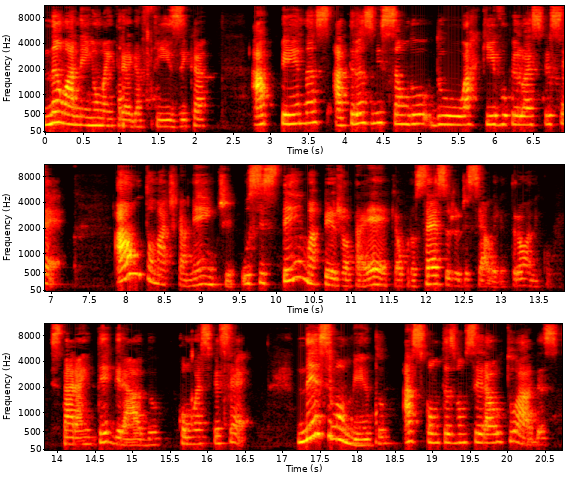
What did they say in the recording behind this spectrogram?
Não há nenhuma entrega física, apenas a transmissão do, do arquivo pelo SPCE. Automaticamente, o sistema PJE, que é o Processo Judicial Eletrônico, estará integrado com o SPCE. Nesse momento, as contas vão ser autuadas.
